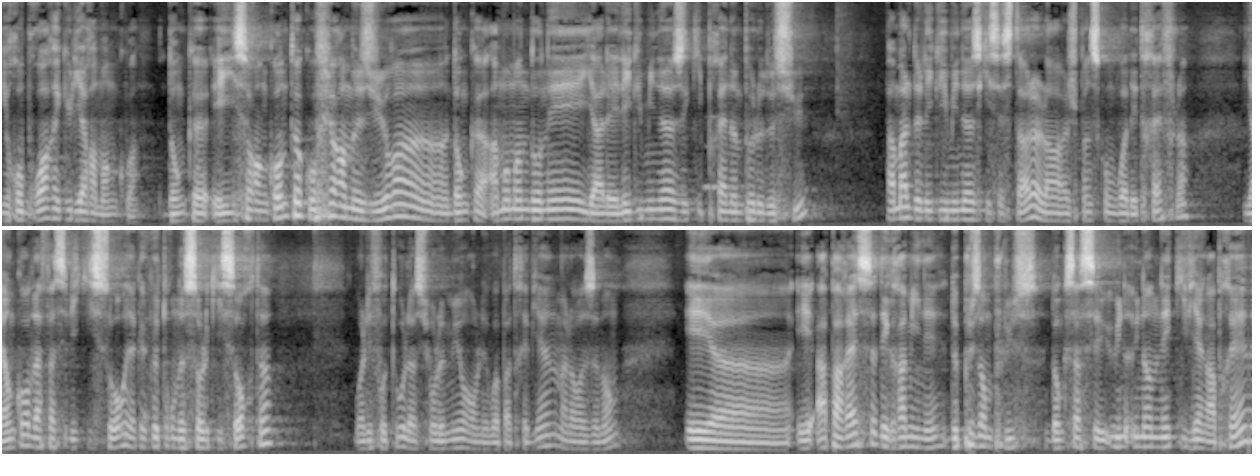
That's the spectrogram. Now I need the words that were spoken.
Il rebroie régulièrement. Quoi. Donc, euh, et il se rend compte qu'au fur et à mesure, euh, donc à un moment donné, il y a les légumineuses qui prennent un peu le dessus. Pas mal de légumineuses qui s'installent. Là, je pense qu'on voit des trèfles. Il y a encore de la facilité qui sort. Il y a quelques tournesols qui sortent les photos là sur le mur, on ne les voit pas très bien, malheureusement. Euh, et, apparaissent des graminées de plus en plus. Donc ça, c'est une, année qui vient après.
